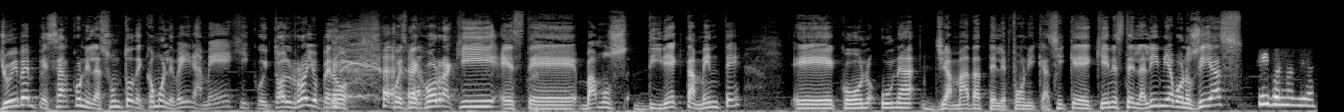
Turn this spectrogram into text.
yo iba a empezar con el asunto de cómo le va a ir a México y todo el rollo, pero pues mejor aquí, este, vamos directamente eh, con una llamada telefónica. Así que, ¿quién está en la línea? Buenos días. Sí, buenos días.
